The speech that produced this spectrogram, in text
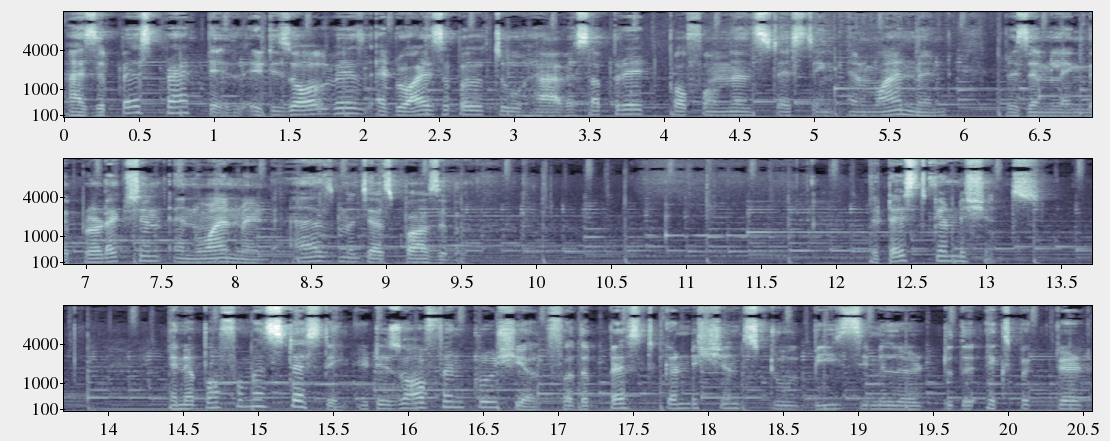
As a best practice, it is always advisable to have a separate performance testing environment resembling the production environment as much as possible. The test conditions In a performance testing, it is often crucial for the best conditions to be similar to the expected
